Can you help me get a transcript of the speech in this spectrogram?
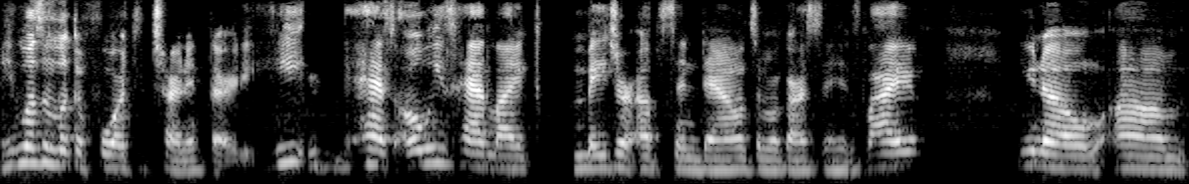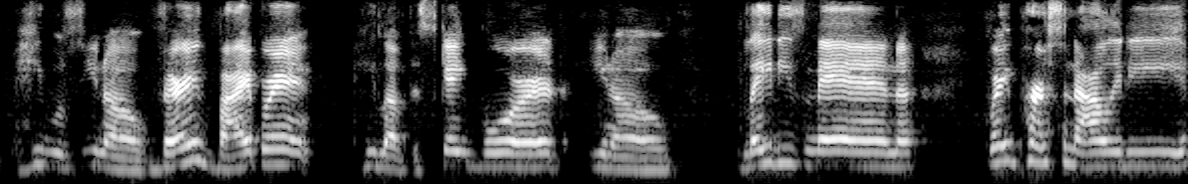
he wasn't looking forward to turning 30. He has always had like major ups and downs in regards to his life. You know, um, he was, you know, very vibrant. He loved the skateboard, you know, ladies' man, great personality.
